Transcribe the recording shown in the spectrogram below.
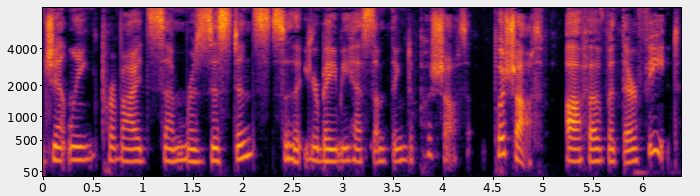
gently provide some resistance so that your baby has something to push off push off off of with their feet.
